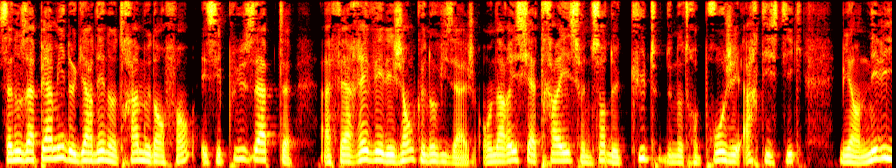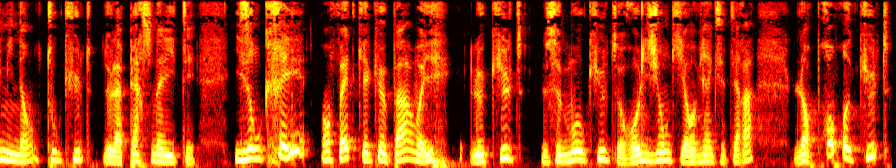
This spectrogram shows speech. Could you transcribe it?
ça nous a permis de garder notre âme d'enfant et c'est plus apte à faire rêver les gens que nos visages. On a réussi à travailler sur une sorte de culte de notre projet artistique, mais en éliminant tout culte de la personnalité. Ils ont créé, en fait, quelque part, vous voyez, le culte, ce mot culte, religion qui revient, etc., leur propre culte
